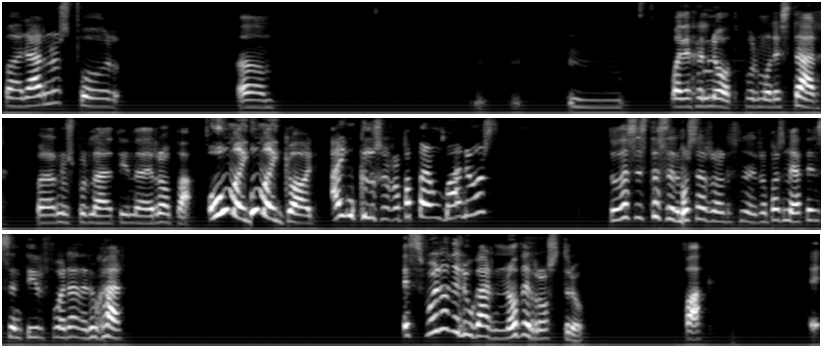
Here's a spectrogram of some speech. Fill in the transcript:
Pararnos por... Um, voy a dejar el not por molestar pararnos por la tienda de ropa. ¡Oh my, oh my god! ¿Hay incluso ropa para humanos? Todas estas hermosas ropas me hacen sentir fuera de lugar. Es fuera de lugar, no de rostro. Fuck. E,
